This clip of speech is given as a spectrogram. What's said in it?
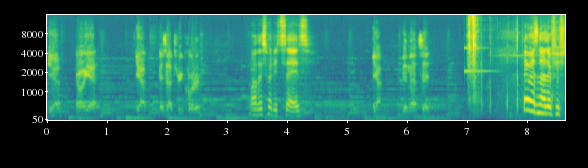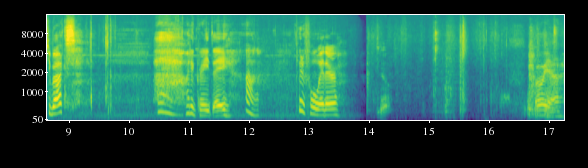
Yeah. Oh yeah. Yep. Is that three quarter? Well, that's what it says. Yeah. Then that's it. There was another 50 bucks. what a great day. Ah, beautiful weather. Yeah. Oh yeah.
